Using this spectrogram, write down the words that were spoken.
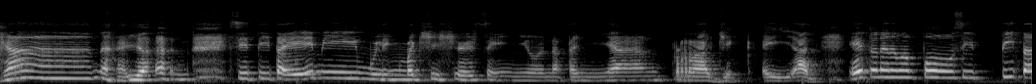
dyan? Ayan, si Tita Amy muling mag-share sa inyo ng kanyang project. Ayan, eto na naman po si Tita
